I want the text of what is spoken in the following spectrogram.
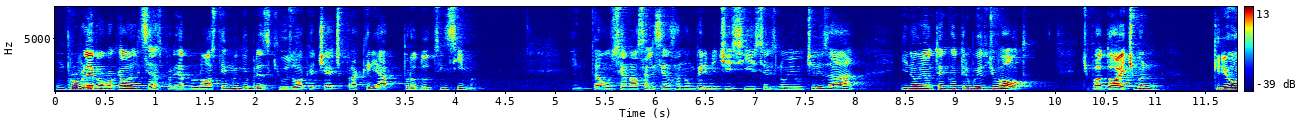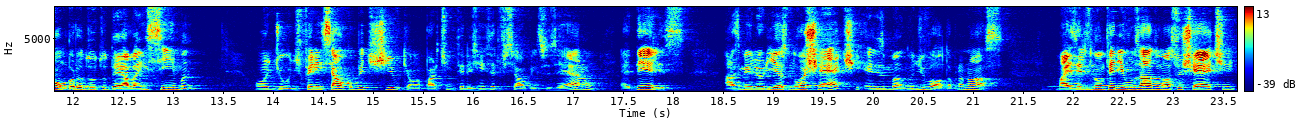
um problema com aquela licença. Por exemplo, nós tem muita empresa que usa o Rocket Chat para criar produtos em cima. Então, se a nossa licença não permitisse isso, eles não iam utilizar e não iam ter contribuído de volta. Tipo, a Deutschmann criou um produto dela em cima, onde o diferencial competitivo, que é uma parte de inteligência artificial que eles fizeram, é deles. As melhorias no chat, eles mandam de volta para nós. Mas eles não teriam usado o nosso chat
